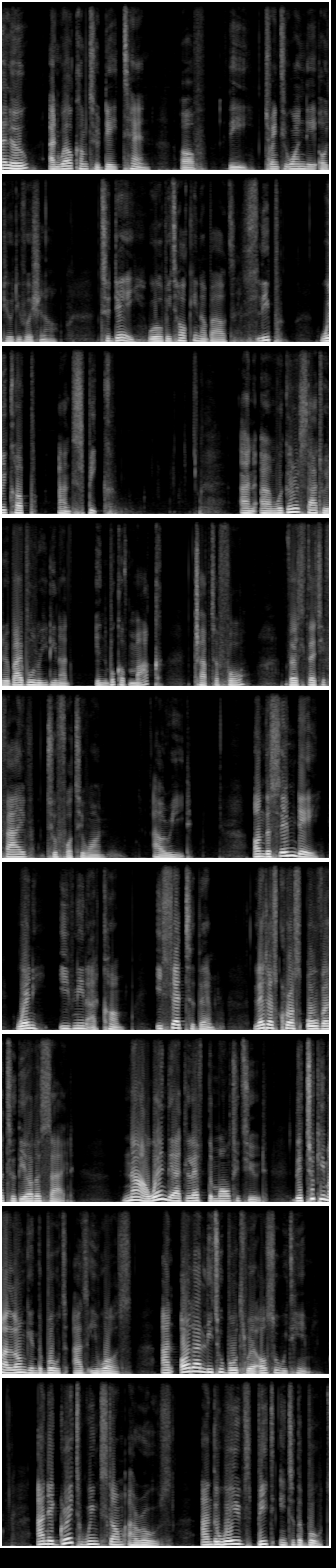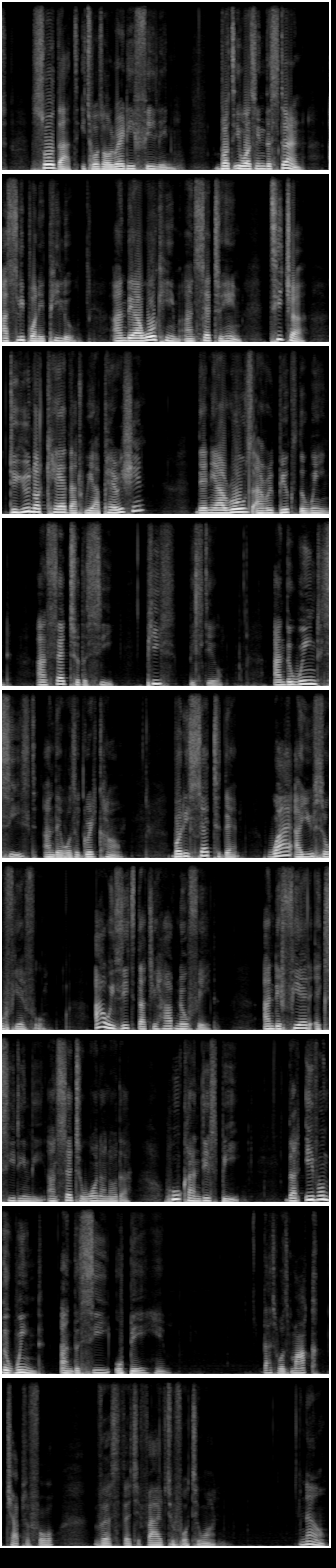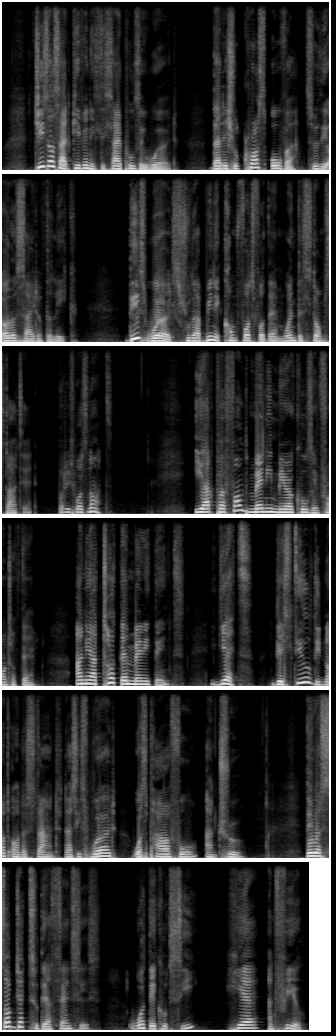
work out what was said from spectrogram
Hello, and welcome to day 10 of the 21 day audio devotional. Today, we'll be talking about sleep, wake up, and speak. And um, we're going to start with a Bible reading at, in the book of Mark, chapter 4, verse 35 to 41. I'll read. On the same day, when evening had come, he said to them, Let us cross over to the other side. Now, when they had left the multitude, they took him along in the boat as he was, and other little boats were also with him. And a great windstorm arose, and the waves beat into the boat, so that it was already filling. But he was in the stern, asleep on a pillow. And they awoke him and said to him, Teacher, do you not care that we are perishing? Then he arose and rebuked the wind, and said to the sea, Peace, be still. And the wind ceased, and there was a great calm. But he said to them, Why are you so fearful? How is it that you have no faith? And they feared exceedingly, and said to one another, Who can this be, that even the wind and the sea obey him? That was Mark chapter 4, verse 35 to 41. Now, Jesus had given his disciples a word that they should cross over to the other side of the lake. These words should have been a comfort for them when the storm started, but it was not. He had performed many miracles in front of them, and he had taught them many things. Yet, they still did not understand that his word was powerful and true. They were subject to their senses, what they could see, hear, and feel,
